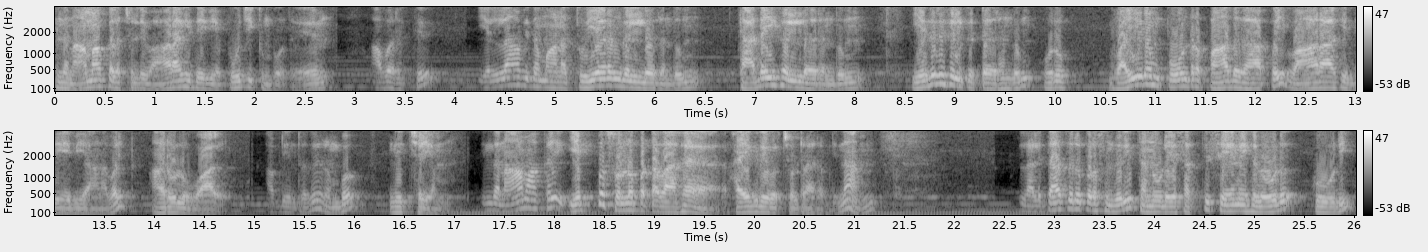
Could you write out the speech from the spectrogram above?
இந்த நாமாக்களை சொல்லி வாராகி தேவியை பூஜிக்கும் போது அவருக்கு எல்லா விதமான துயரங்களிலிருந்தும் தடைகளிலிருந்தும் தடைகள்ல இருந்தும் எதிரிகள் கிட்ட இருந்தும் ஒரு வைரம் போன்ற பாதுகாப்பை வாராகி தேவியானவள் அருளுவாள். அப்படின்றது ரொம்ப நிச்சயம். இந்த நாமாக்கள் எப்ப சொல்லப்பட்டதாக ஹயக்ரீவர் சொல்றாரு அப்படின்னா லலிதா திருப்புர சுந்தரி தன்னுடைய சக்தி சேனைகளோடு கூடி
